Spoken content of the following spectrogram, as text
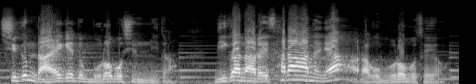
지금 나에게도 물어보십니다. 네가 나를 사랑하느냐라고 물어보세요.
